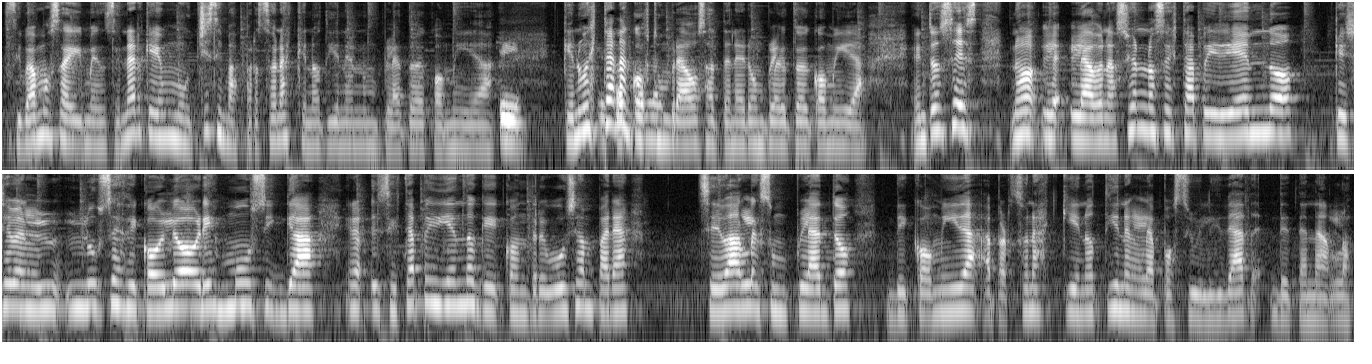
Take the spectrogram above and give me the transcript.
Si vamos a mencionar que hay muchísimas personas que no tienen un plato de comida, que no están acostumbrados a tener un plato de comida. Entonces, no, la, donación no se está pidiendo que lleven luces de colores, música, eh, se está pidiendo que contribuyan para llevarles un plato de comida a personas que no tienen la posibilidad de tenerlo.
